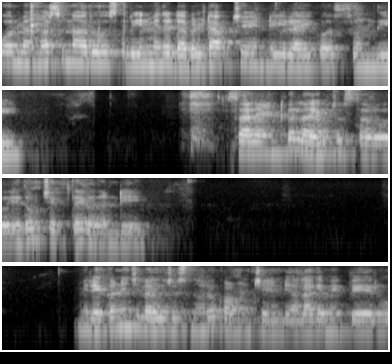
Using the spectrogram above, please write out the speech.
ఫోర్ మెంబర్స్ ఉన్నారు. స్క్రీన్ మీద డబుల్ ట్యాప్ చేయండి. లైక్ వస్తుంది. సైలెంట్గా లైవ్ చూస్తారు. ఏదో చెప్తే కదండి. మీరు ఎక్కడి నుంచి లైవ్ చూస్తున్నారో కామెంట్ చేయండి. అలాగే మీ పేరు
